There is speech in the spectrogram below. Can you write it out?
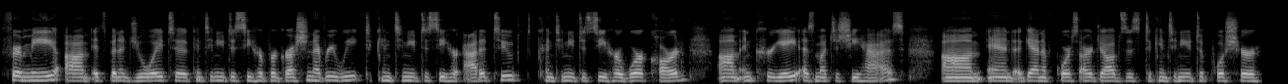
for me, um it's been a joy to continue to see her progression every week, to continue to see her attitude, to continue to see her work hard um and create as much as she has. Um and again, of course, our jobs is to continue to push her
